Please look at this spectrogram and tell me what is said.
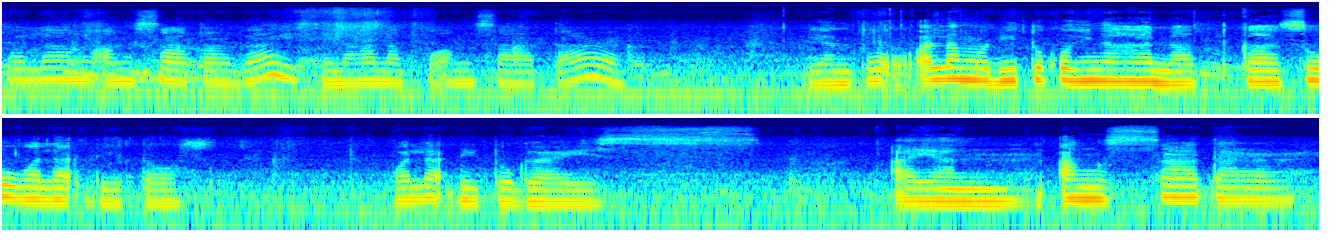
Walang ang satar, guys. Hinahanap ko ang satar. Yan po. Alam mo, dito ko hinahanap. Kaso, wala dito. Wala dito, guys. Ayan. Ang satar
